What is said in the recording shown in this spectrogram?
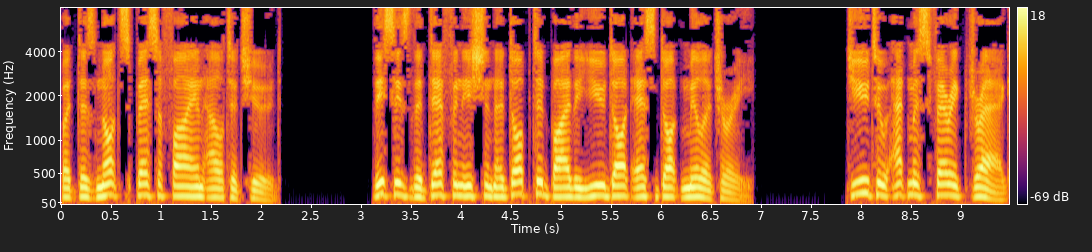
but does not specify an altitude. This is the definition adopted by the U.S. military. Due to atmospheric drag,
